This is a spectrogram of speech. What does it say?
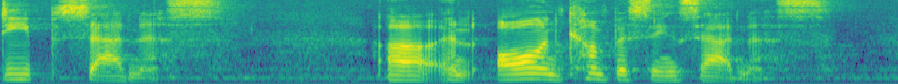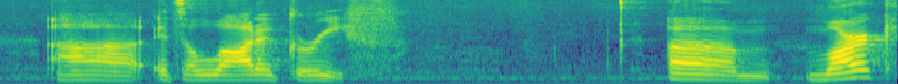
deep sadness, uh, an all encompassing sadness. Uh, it's a lot of grief um, Mark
